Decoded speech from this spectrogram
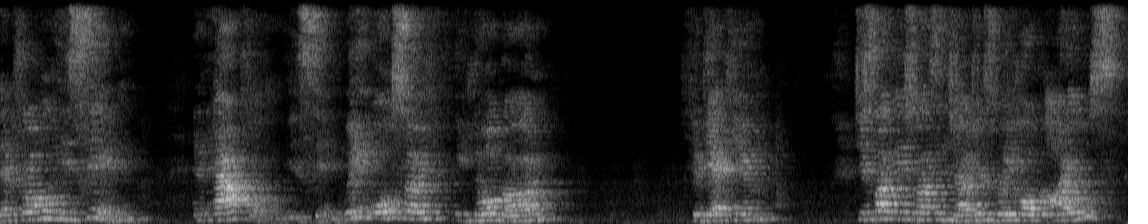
Their problem is sin, and our problem is sin. We also ignore God, forget Him. Just like the Israelites and Judges, we hold idols,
